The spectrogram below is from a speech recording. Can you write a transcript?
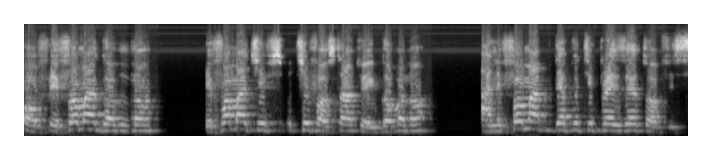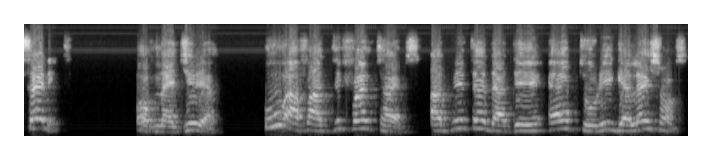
of a former governor, a former chief, chief of staff to a governor, and former deputy president of the Senate of Nigeria, who have at different times admitted that they helped to rig elections.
